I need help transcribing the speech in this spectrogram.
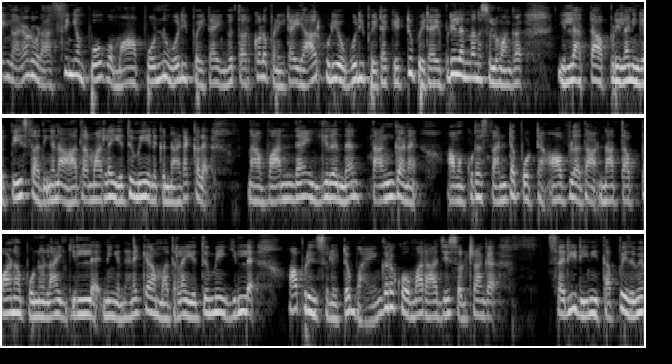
எங்கள் அண்ணனோட அசிங்கம் போகுமா? பொண்ணு ஓடி போயிட்டா எங்கே தற்கொலை பண்ணிட்டா யார் கூடயோ ஓடி போயிட்டா கெட்டு போயிட்டா இப்படிலாம் தானே சொல்லுவாங்க. இல்லை அத்தா அப்படிலாம் நீங்கள் பேசாதீங்க. நான் அதை மாதிரிலாம் எதுவுமே எனக்கு நடக்கலை. நான் வந்தேன் இருந்தேன் தங்கினேன். அவன் கூட சண்டை போட்டேன் அவ்வளோதான் நான் தப்பான பொண்ணுலாம் இல்லை. நீங்கள் நினைக்கிற மாதிரிலாம் எதுவுமே இல்லை. அப்படின்னு சொல்லிட்டு பயங்கர கோமா ராஜி சொல்கிறாங்க சரிடி நீ தப்பு எதுவுமே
